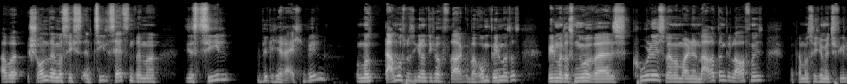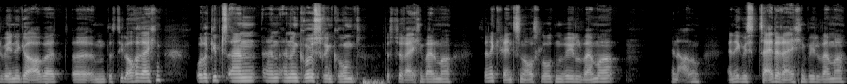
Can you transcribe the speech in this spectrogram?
Aber schon, wenn man sich ein Ziel setzt und wenn man dieses Ziel wirklich erreichen will, und man, da muss man sich natürlich auch fragen, warum will man das? Will man das nur, weil es cool ist, weil man mal einen Marathon gelaufen ist? Dann kann man sicher mit viel weniger Arbeit äh, das Ziel auch erreichen. Oder gibt es ein, ein, einen größeren Grund, das zu erreichen, weil man seine Grenzen ausloten will, weil man, keine Ahnung, eine gewisse Zeit erreichen will, weil man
